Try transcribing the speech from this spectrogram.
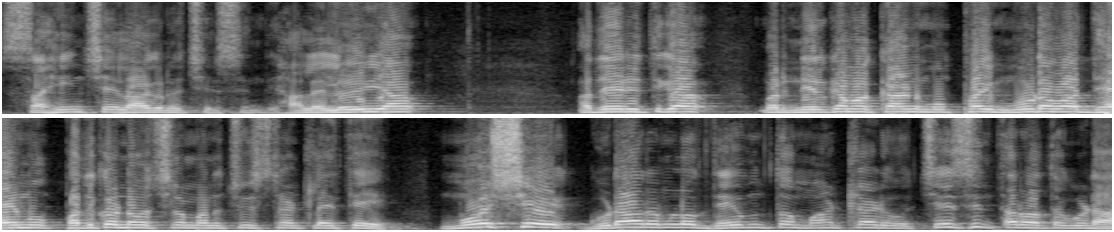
సహించేలాగా చేసింది. హల్లెలూయా. అదే రీతిగా మరి నిర్గమకాండ ముప్పై మూడవ అధ్యాయము పదకొండవ వచ్చిన మనం చూసినట్లయితే మోషే గుడారంలో దేవునితో మాట్లాడి వచ్చేసిన తర్వాత కూడా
